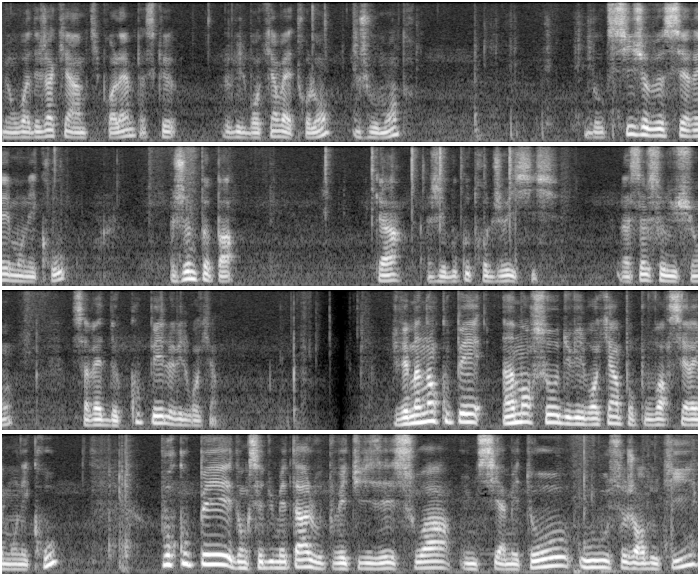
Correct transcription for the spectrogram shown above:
Mais on voit déjà qu'il y a un petit problème parce que le vilebrequin va être long. Je vous montre. Donc si je veux serrer mon écrou, je ne peux pas car j'ai beaucoup trop de jeu ici la seule solution, ça va être de couper le vilebrequin. Je vais maintenant couper un morceau du vilebrequin pour pouvoir serrer mon écrou. Pour couper, donc c'est du métal, vous pouvez utiliser soit une scie à métaux ou ce genre d'outil,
